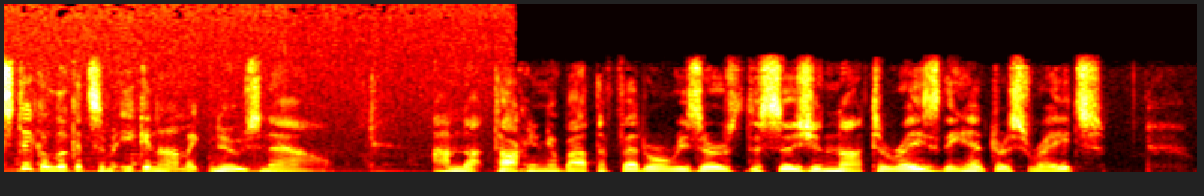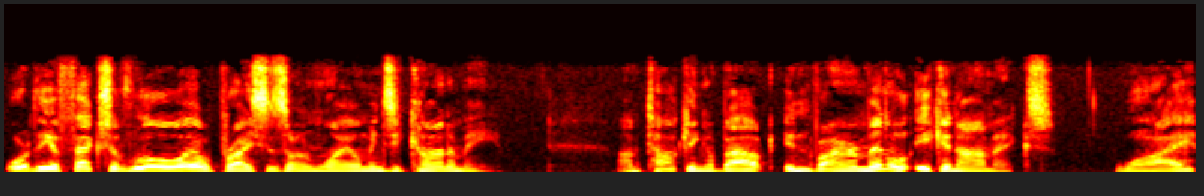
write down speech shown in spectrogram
Let's take a look at some economic news now. I'm not talking about the Federal Reserve's decision not to raise the interest rates or the effects of low oil prices on Wyoming's economy. I'm talking about environmental economics. Why?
